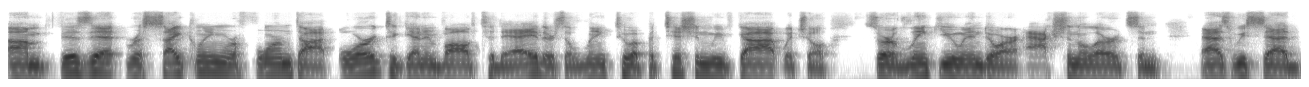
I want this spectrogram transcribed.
um, visit recyclingreform.org to get involved today. There's a link to a petition we've got, which will sort of link you into our action alerts. And as we said,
